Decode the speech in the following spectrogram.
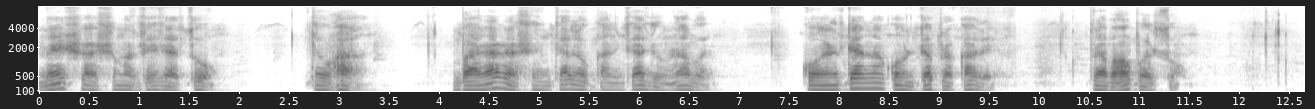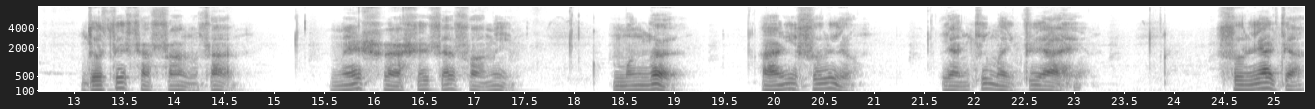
मेष राशीमध्ये जातो तेव्हा बारा राशींच्या लोकांच्या जीवनावर कोणत्या ना कोणत्या प्रकारे प्रभाव पडतो? ज्योतिषशास्त्रानुसार मेष राशीचा स्वामी मंगळ आणि सूर्य यांची मैत्री आहे. सूर्याच्या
